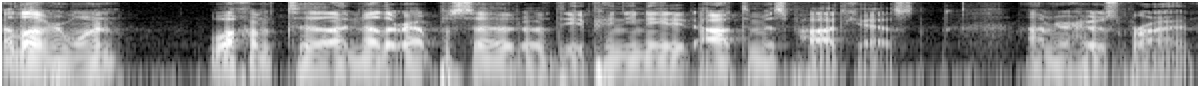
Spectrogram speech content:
Hello, everyone. Welcome to another episode of the Opinionated Optimist Podcast. I'm your host, Brian.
